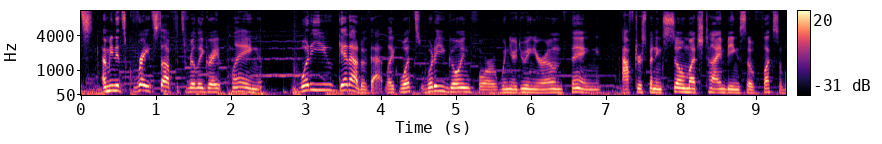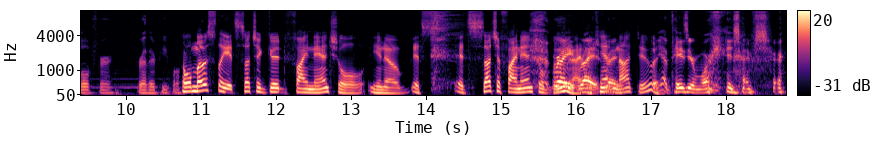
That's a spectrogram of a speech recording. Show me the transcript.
It's I mean it's great stuff. It's really great playing. What do you get out of that? Like what's what are you going for when you're doing your own thing after spending so much time being so flexible for for other people? Well, mostly it's such a good financial, you know, it's it's such a financial boon. Right, I, I can't right. not do it. Yeah, it pays your mortgage, I'm sure.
